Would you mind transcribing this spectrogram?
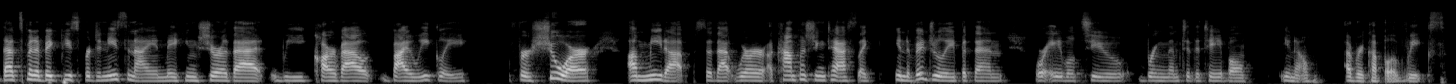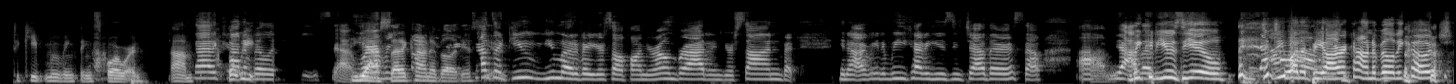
that's been a big piece for Denise and I in making sure that we carve out biweekly for sure a meetup so that we're accomplishing tasks like individually, but then we're able to bring them to the table, you know, every couple of weeks to keep moving things forward. Um, that accountability Yeah, yes, that accountability. Sounds like you you motivate yourself on your own, Brad, and your son, but you know, I mean, we kind of use each other. So, um, yeah, we could use you. Do you want to be our accountability coach?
